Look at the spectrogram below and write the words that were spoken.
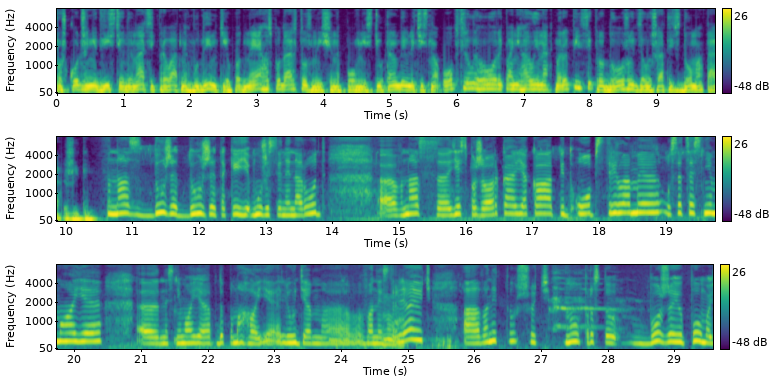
пошкоджені 211 приватних будинків. Одне господарство знищене повністю. Та не дивлячись на обстріли, говорить пані Галина, миропільці продовжують залишатись вдома та жити. У нас дуже дуже такий мужественний народ. Е, В нас е, є пожарка, яка під обстрілами усе це знімає. Е, Не знімає, а допомагає людям. Вони стріляють, а вони тушуть. Ну просто Божою допомогою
